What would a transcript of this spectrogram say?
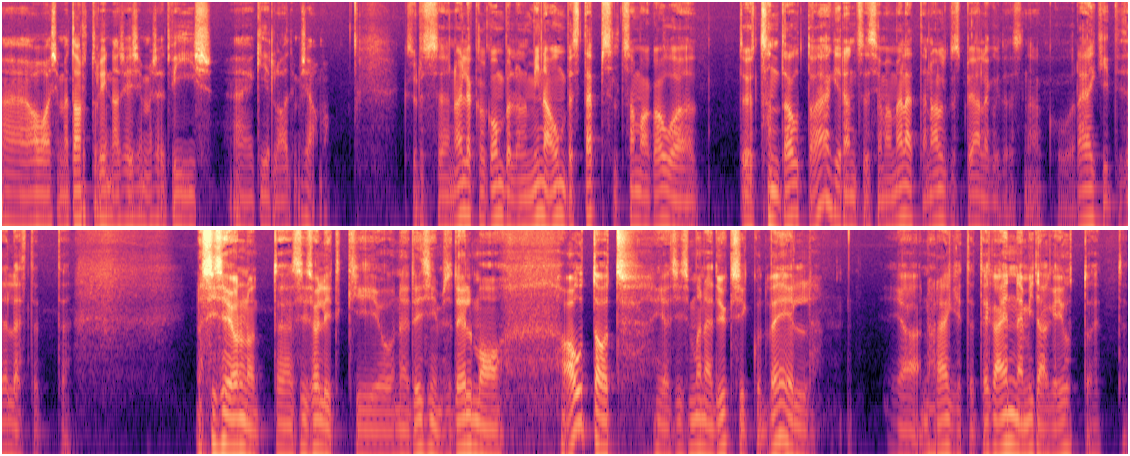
äh, avasime Tartu linnas esimesed viis äh, kiirlaadimisjaama kusjuures naljakal kombel olen mina umbes täpselt sama kaua töötanud autoajakirjanduses ja ma mäletan algusest peale, kuidas nagu räägiti sellest, et noh, siis ei olnud, siis olidki ju need esimesed Elmo autod ja siis mõned üksikud veel. Ja noh, räägiti, et ega enne midagi ei juhtu, et,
